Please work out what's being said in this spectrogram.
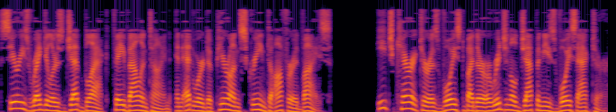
series regulars Jet Black, Faye Valentine, and Edward appear on screen to offer advice. Each character is voiced by their original Japanese voice actor.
